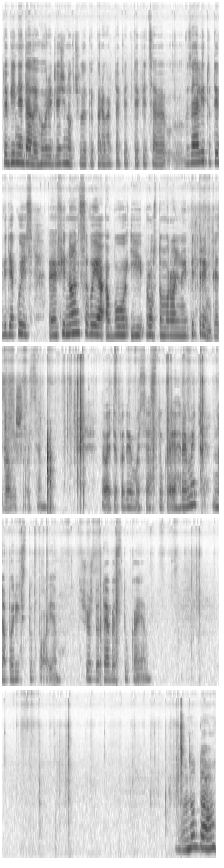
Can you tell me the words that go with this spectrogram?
тобі не дали. Говорю для жінок, чоловіки перевертай під, під себе. Взагалі-то ти від якоїсь е, фінансової або і просто моральної підтримки залишилася. Давайте подивимося, стукає, гримить, на поріг ступає. Що ж до тебе стукає? Ну да.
